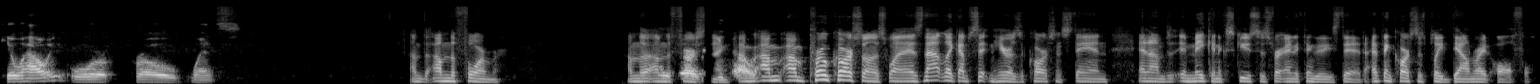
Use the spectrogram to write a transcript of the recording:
kill Howie, or pro Wentz? I'm the, I'm the former. I'm the I'm the first thing. I'm, I'm I'm pro Carson on this one. It's not like I'm sitting here as a Carson stan and I'm making excuses for anything that he's did. I think Carson's played downright awful,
